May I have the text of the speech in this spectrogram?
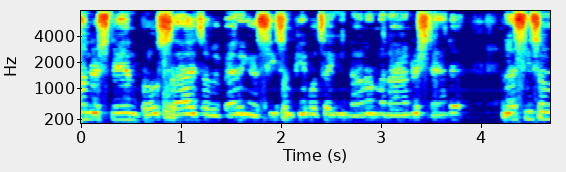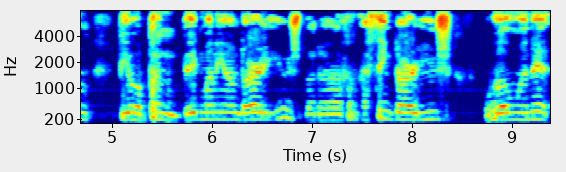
understand both sides of it betting. I see some people taking Dunham, and I understand it, and I see some people putting big money on Dariush. But uh, I think Dariush will win it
